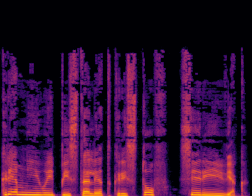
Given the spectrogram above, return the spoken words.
кремниевый пистолет крестов серии «Век»?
